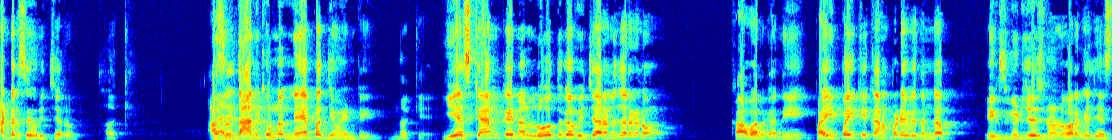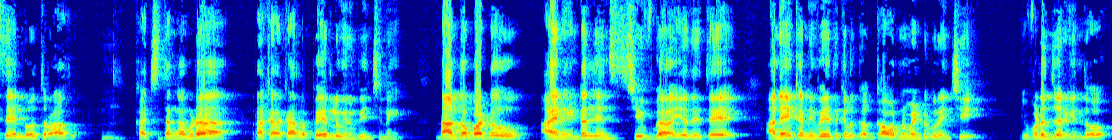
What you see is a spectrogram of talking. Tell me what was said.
ఆర్డర్స్ ఎవరు ఇచ్చారు? ఓకే. అసలు దానికి ఉన్న నేపథ్యం ఏంటి? ఓకే. ఏ స్కామ్ కైనా లోతుగా విచారణ జరగడం కావాలి కానీ పై పైకి కనపడే విధంగా ఎగ్జిక్యూట్ చేసిన వాళ్ళ వరకే చేస్తే లోతు రాదు. ఖచ్చితంగా కూడా రకరకాల పేర్లు వినిపించినాయి. దాంతోపాటు ఆయన ఇంటెలిజెన్స్ చీఫ్గా ఏదైతే అనేక నివేదికలు గవర్నమెంట్ గురించి ఇవ్వడం జరిగిందో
